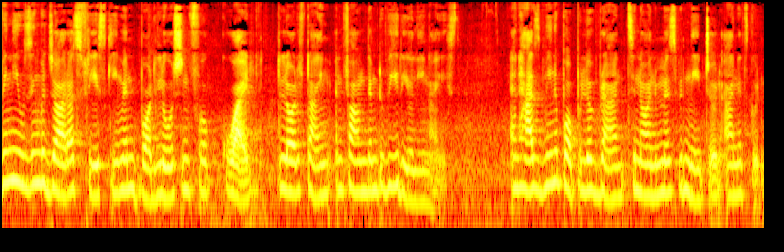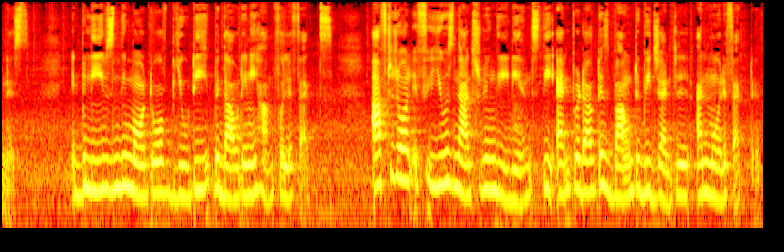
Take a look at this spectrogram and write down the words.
been using Banjara's face cream and body lotion for quite a lot of time and found them to be really nice, and has been a popular brand synonymous with nature and its goodness. It believes in the motto of beauty without any harmful effects. After all, if you use natural ingredients, the end product is bound to be gentle and more effective.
